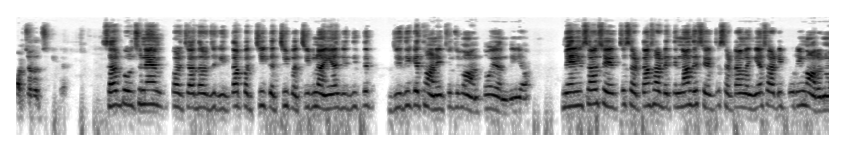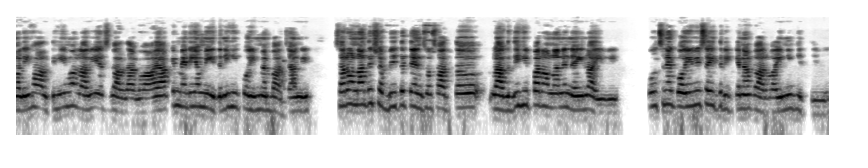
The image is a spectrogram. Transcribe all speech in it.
ਪਰਚਾ ਦਰਜ ਕੀਤਾ। ਸਰ ਪੁਲਿਸ ਨੇ ਪਰਚਾ ਦਰਜ ਕੀਤਾ 25 ਕੱਚੀ 25 ਬਣਾਈਆਂ ਜਿਹਦੀ ਤੇ ਜਿਹਦੀ ਕੇ ਥਾਣੇ 'ਚ ਜ਼ਮਾਨਤ ਹੋ ਜਾਂਦੀ ਆ। ਮੇਰੀ ਸਰ ਸਿਰ 'ਚ ਸੱਟਾਂ, ਸਾਡੇ ਤਿੰਨਾਂ ਦੇ ਸਿਰ 'ਚ ਸੱਟਾਂ ਲੱਗੀਆਂ, ਸਾਡੀ ਪੂਰੀ ਮਾਰਨ ਵਾਲੀ ਹਾਲਤ ਹੀ ਮਹੱਲਾ ਵੀ ਇਸ ਗੱਲ ਦਾ ਗਵਾਹ ਆ ਕਿ ਮੇਰੀ ਉਮੀਦ ਨਹੀਂ ਸੀ ਕੋਈ ਮੈਂ ਬਾਜਾਂਗੀ ਸਰ, ਉਹਨਾਂ ਦੇ 26 ਤੇ 307 ਲੱਗਦੀ ਸੀ, ਪਰ ਉਹਨਾਂ ਨੇ ਨਹੀਂ ਲਾਈ ਵੀ। ਪੁਲਿਸ ਨੇ ਕੋਈ ਵੀ ਸਹੀ ਤਰੀਕੇ ਨਾਲ ਕਾਰਵਾਈ ਨਹੀਂ ਕੀਤੀ ਵੀ।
